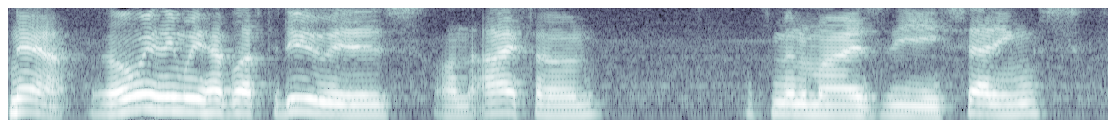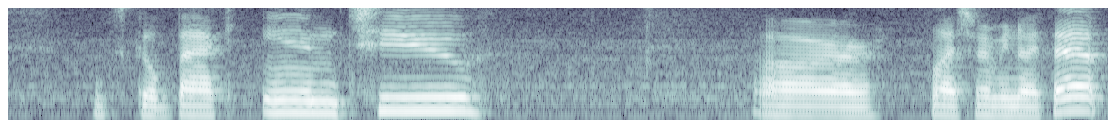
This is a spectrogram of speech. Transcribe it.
Now the only thing we have left to do is on the iPhone let's minimize the settings. Let's go back into our Flash Army Knife app.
